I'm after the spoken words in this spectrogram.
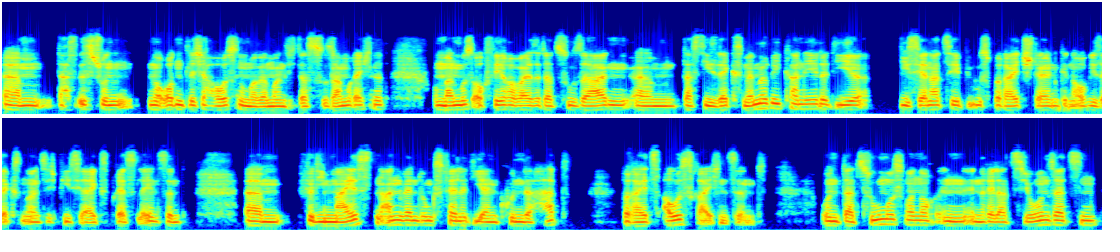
Ähm, das ist schon eine ordentliche Hausnummer, wenn man sich das zusammenrechnet. Und man muss auch fairerweise dazu sagen, ähm, dass die sechs Memory-Kanäle, die die Sienna CPUs bereitstellen, genau wie 96 PCI Express Lanes sind, ähm, für die meisten Anwendungsfälle, die ein Kunde hat, bereits ausreichend sind. Und dazu muss man noch in, in Relation setzen,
